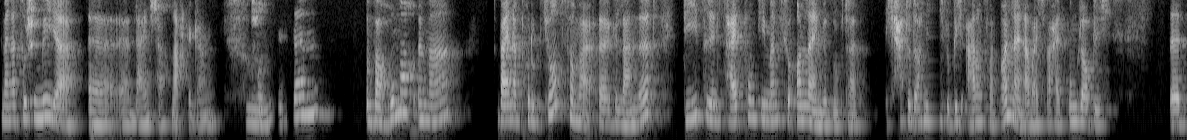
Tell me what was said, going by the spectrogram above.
meiner Social Media äh, Leidenschaft nachgegangen. Mhm. Und bin dann, warum auch immer, bei einer Produktionsfirma äh, gelandet, die zu dem Zeitpunkt jemand für online gesucht hat. Ich hatte doch nicht wirklich Ahnung von online, aber ich war halt unglaublich äh,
